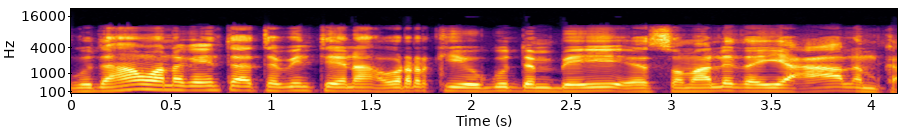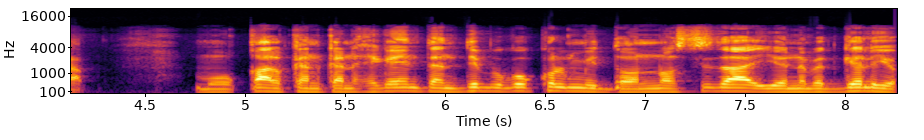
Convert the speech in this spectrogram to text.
Guud ahaan waa naga intaa tabinteena wararkii ugu dambeeyey ee soomaalida iyo caalamka muuqaalkan kan xiga intaan dib ugu kulmi doonno sidaa iyo nabadgelyo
